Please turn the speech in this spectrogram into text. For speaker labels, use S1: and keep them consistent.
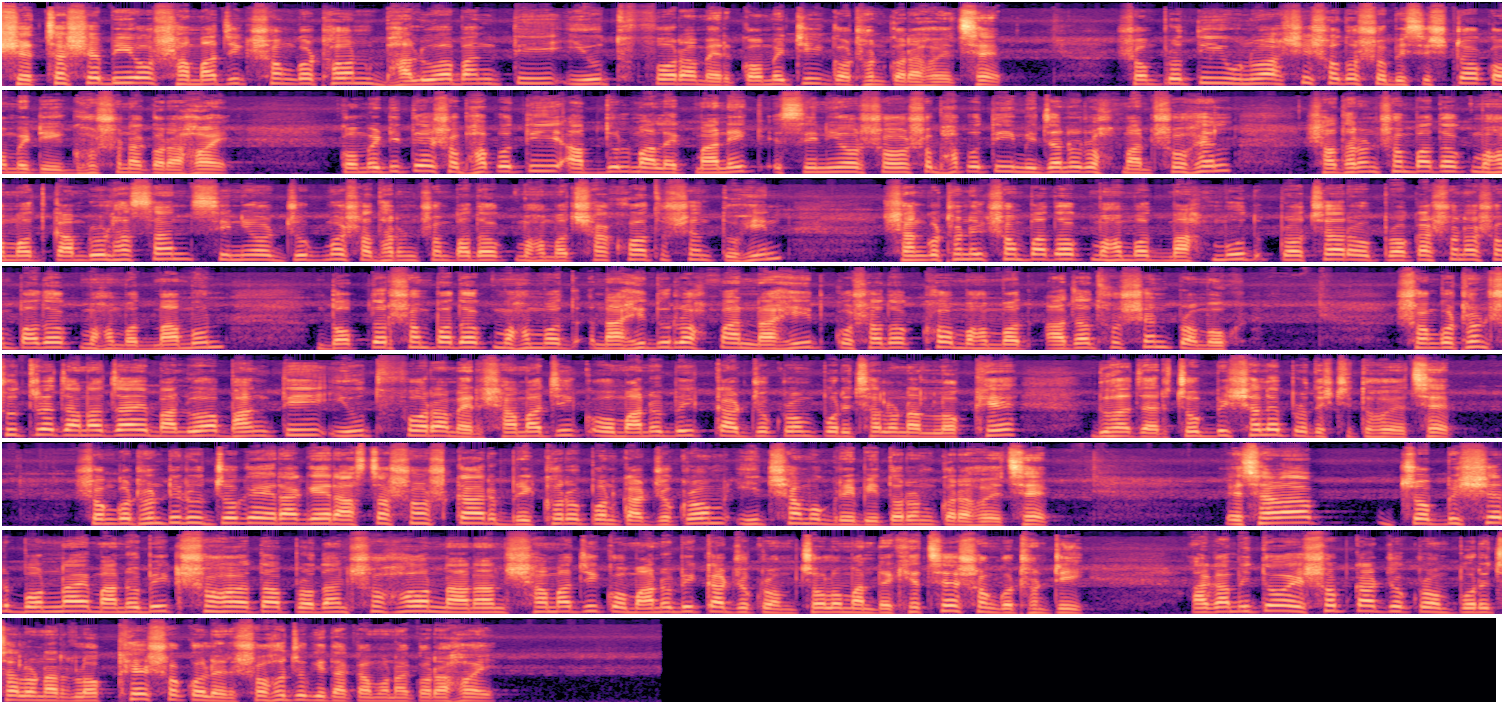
S1: স্বেচ্ছাসেবী ও সামাজিক সংগঠন ভালুয়াবাংতি ইউথ ফোরামের কমিটি গঠন করা হয়েছে। সম্প্রতি উনআশি সদস্য বিশিষ্ট কমিটি ঘোষণা করা হয়। কমিটিতে সভাপতি আব্দুল মালেক মানিক, সিনিয়র সহসভাপতি মিজানুর রহমান সোহেল, সাধারণ সম্পাদক মোহাম্মদ কামরুল হাসান, সিনিয়র যুগ্ম সাধারণ সম্পাদক মোহাম্মদ শাখওয়াত হোসেন তুহিন, সাংগঠনিক সম্পাদক মোহাম্মদ মাহমুদ, প্রচার ও প্রকাশনা সম্পাদক মোহাম্মদ মামুন, দপ্তর সম্পাদক মোহাম্মদ নাহিদুর রহমান নাহিদ, কোষাধ্যক্ষ মোহাম্মদ আজাদ হোসেন প্রমুখ। সংগঠন সূত্রে জানা যায় বালুয়া ভাঙতি ইউথ ফোরামের সামাজিক ও মানবিক কার্যক্রম পরিচালনার লক্ষ্যে দু হাজার চব্বিশ সালে প্রতিষ্ঠিত হয়েছে। সংগঠনটির উদ্যোগে এর আগে রাস্তা সংস্কার, বৃক্ষরোপণ কার্যক্রম ঈদ সামগ্রী বিতরণ করা হয়েছে। এছাড়া চব্বিশের বন্যায় মানবিক সহায়তা প্রদানসহ নানান সামাজিক ও মানবিক কার্যক্রম চলমান রেখেছে সংগঠনটি। আগামীতেও এসব কার্যক্রম পরিচালনার লক্ষ্যে সকলের সহযোগিতা কামনা করা হয়।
